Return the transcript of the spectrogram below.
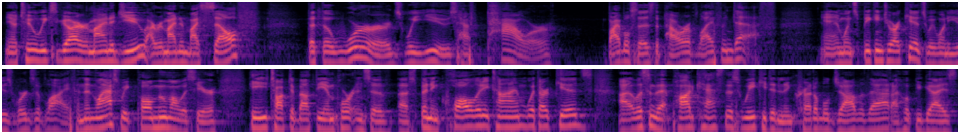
You know, two weeks ago, I reminded you, I reminded myself that the words we use have power. Bible says the power of life and death. And when speaking to our kids, we want to use words of life. And then last week, Paul Muma was here. He talked about the importance of uh, spending quality time with our kids. I listened to that podcast this week. He did an incredible job of that. I hope you guys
